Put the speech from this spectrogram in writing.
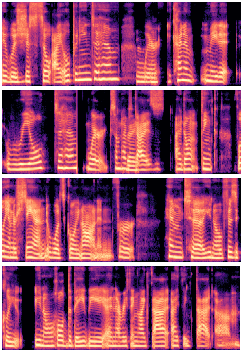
it was just so eye opening to him, mm-hmm. where it kind of made it real to him where sometimes right. guys I don't think fully understand what's going on and for him to, you know, physically, you know, hold the baby and everything like that, I think that um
